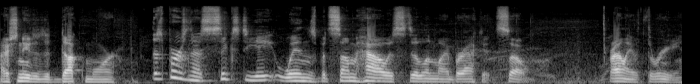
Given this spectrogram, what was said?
I just needed to duck more. This person has 68 wins, but somehow is still in my bracket, so I only have three.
